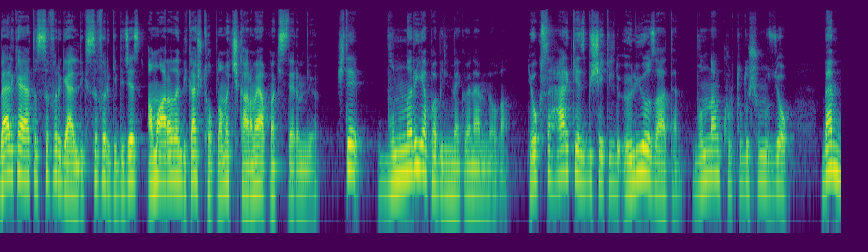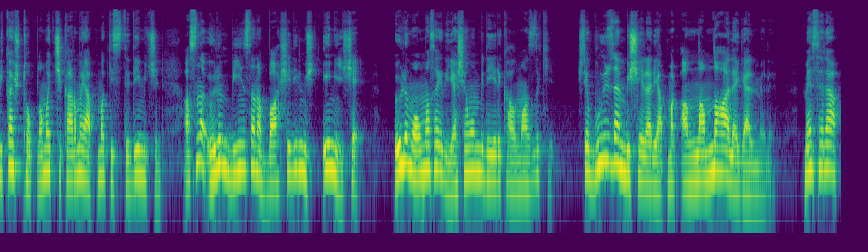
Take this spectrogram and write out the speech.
Belki hayata sıfır geldik, sıfır gideceğiz ama arada birkaç toplama çıkarma yapmak isterim diyor. İşte bunları yapabilmek önemli olan. Yoksa herkes bir şekilde ölüyor zaten. Bundan kurtuluşumuz yok. Ben birkaç toplama çıkarma yapmak istediğim için aslında ölüm bir insana bahşedilmiş en iyi şey. Ölüm olmasaydı yaşamın bir değeri kalmazdı ki. İşte bu yüzden bir şeyler yapmak anlamlı hale gelmeli. Mesela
